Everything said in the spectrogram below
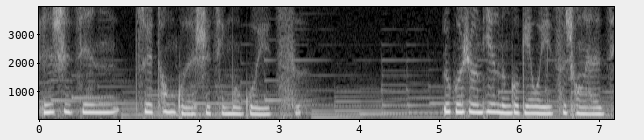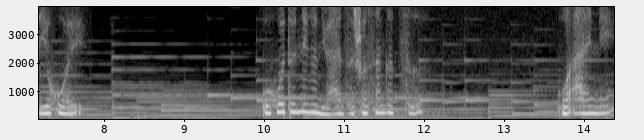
人世间最痛苦的事情莫过于此。如果上天能够给我一次重来的机会，我会对那个女孩子说三个字。”我爱你。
